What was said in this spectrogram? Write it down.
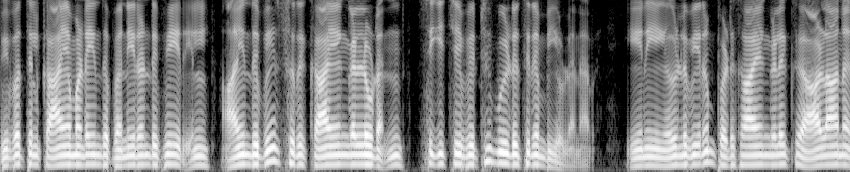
விபத்தில் காயமடைந்த பன்னிரண்டு பேரில் ஐந்து பேர் சிறு காயங்களுடன் சிகிச்சை பெற்று வீடு திரும்பியுள்ளனர். ஏனைய ஏழு பேரும் படுகாயங்களுக்கு ஆளான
